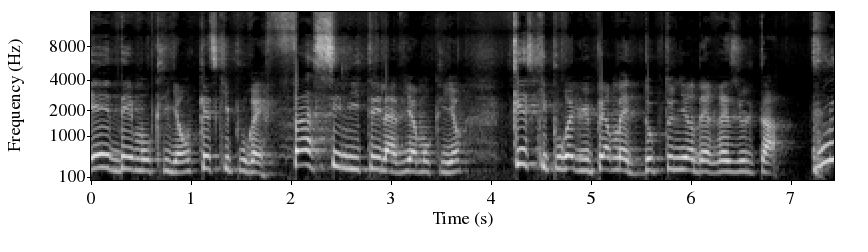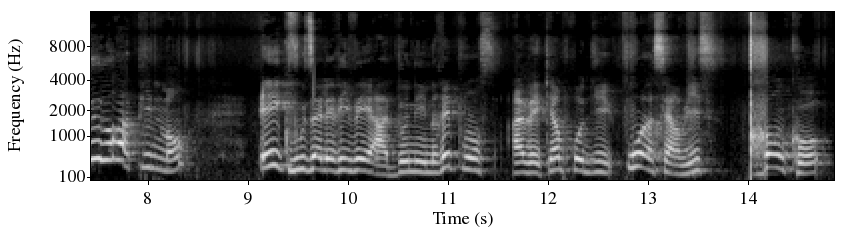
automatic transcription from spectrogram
aider mon client, qu'est-ce qui pourrait faciliter la vie à mon client, qu'est-ce qui pourrait lui permettre d'obtenir des résultats plus rapidement et que vous allez arriver à donner une réponse avec un produit ou un service, banco,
